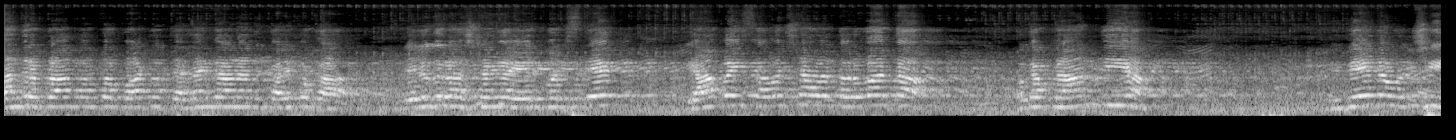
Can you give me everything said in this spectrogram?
ఆంధ్ర ప్రాంతంతో పాటు తెలంగాణను కలిపి ఒక తెలుగు రాష్ట్రంగా ఏర్పరిస్తే యాభై సంవత్సరాల తరువాత ఒక ప్రాంతీయ విభేదం వచ్చి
